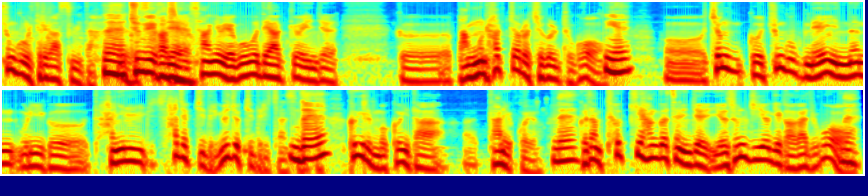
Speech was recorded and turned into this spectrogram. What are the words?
중국을 들어갔습니다. 네, 중국에 가세요. 예, 상해 외국어대학교에 이제 그 방문 학자로 적을 두고 예. 어, 정, 그 중국 내에 있는 우리 그 한일 사적지들, 유적지들 있지 않습니까? 네. 거기를 뭐 거의 다 다녔고요. 네. 그 다음 특히 한 것은 이제 여순 지역에 가가지고 네.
